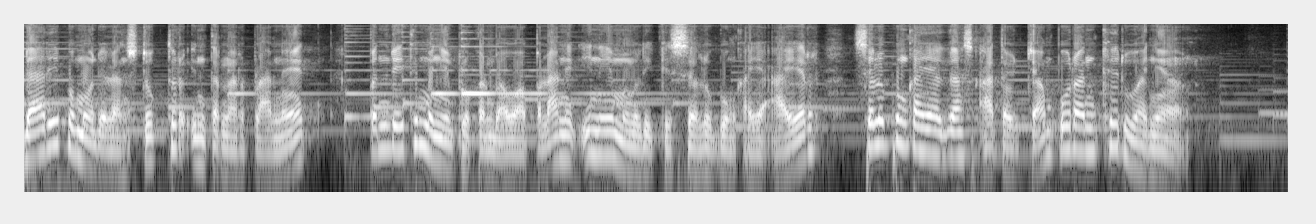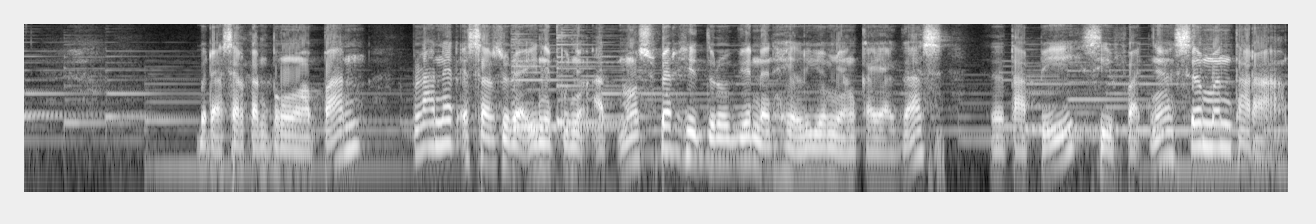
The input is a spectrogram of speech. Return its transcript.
Dari pemodelan struktur internal planet, peneliti menyimpulkan bahwa planet ini memiliki selubung kaya air, selubung kaya gas atau campuran keduanya. Berdasarkan penguapan, planet surya ini punya atmosfer hidrogen dan helium yang kaya gas, tetapi sifatnya sementara.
